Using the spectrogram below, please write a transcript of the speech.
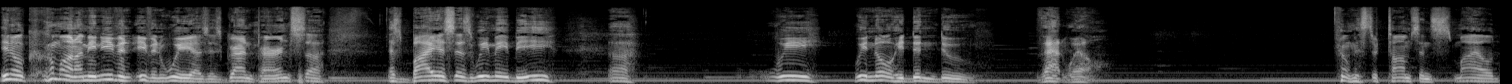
you know, come on. I mean, even even we, as his grandparents, uh, as biased as we may be, uh, we we know he didn't do that well. Oh, Mr. Thompson smiled.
